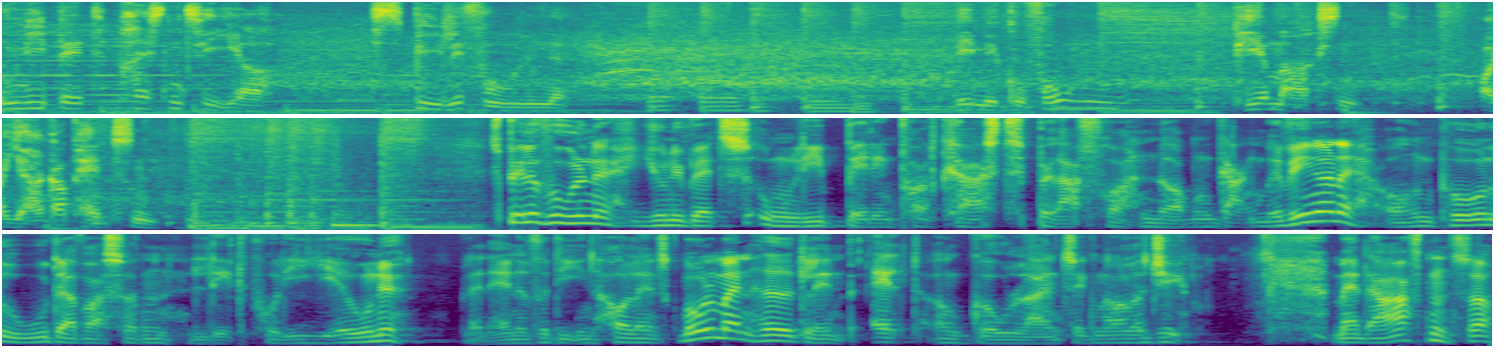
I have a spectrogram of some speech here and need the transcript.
Unibet præsenterer Spillefuglene. Ved mikrofonen Per Marksen og Jakob Hansen. Spillefuglene, Unibets only betting podcast, blaffer nok en gang med vingerne ovenpå en uge, der var sådan lidt på de jævne. Blandt andet fordi en hollandsk målmand havde glemt alt om goal line technology. Mandag aften så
